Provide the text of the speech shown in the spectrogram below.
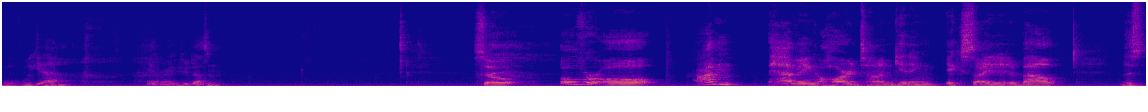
Well, yeah. Yeah, right. Who doesn't? So, overall, I'm having a hard time getting excited about the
